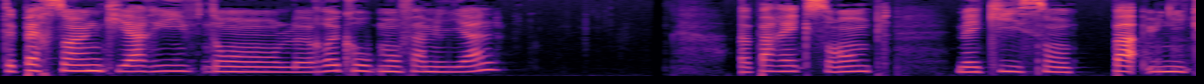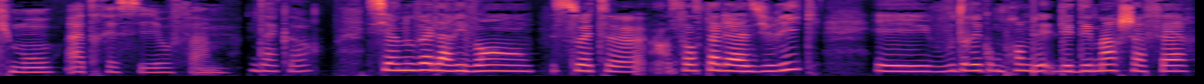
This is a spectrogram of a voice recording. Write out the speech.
des personnes qui arrivent dans le regroupement familial, euh, par exemple, mais qui sont pas uniquement adressés aux femmes. D'accord. Si un nouvel arrivant souhaite euh, s'installer à Zurich et voudrait comprendre les, les démarches à faire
